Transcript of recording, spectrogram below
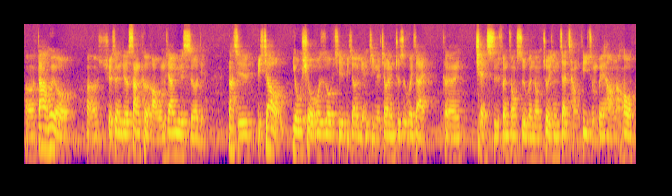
呃，当然会有呃学生就上课好，我们现在约十二点。那其实比较优秀或者说其实比较严谨的教练，就是会在可能前十分钟、十五分钟就已经在场地准备好，然后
